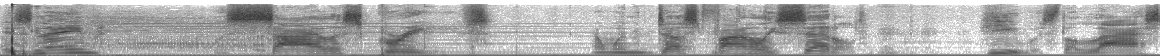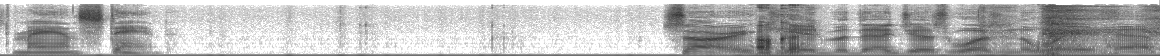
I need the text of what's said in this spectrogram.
His name was Silas Greaves. And when the dust finally settled, he was the last man standing. Sorry, Okay. kid, but that just wasn't the way it happened.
